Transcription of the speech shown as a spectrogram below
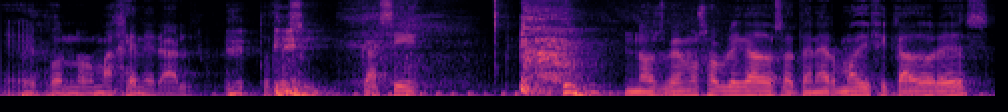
eh, por norma general. Entonces, casi nos vemos obligados a tener modificadores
